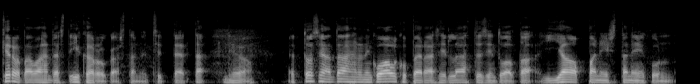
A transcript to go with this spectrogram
kerrotaan vähän tästä Ikarukasta nyt sitten, että Joo. että tosiaan tämähän on niin kuin alkuperäisin lähtöisin tuolta Japanista niin kuin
